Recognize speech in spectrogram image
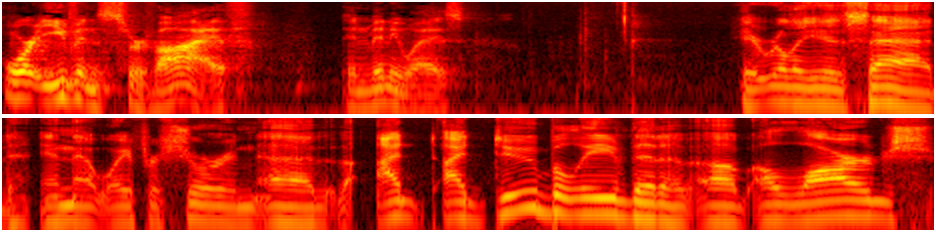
or even survive in many ways. It really is sad in that way for sure, and uh, I I do believe that a, a, a large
